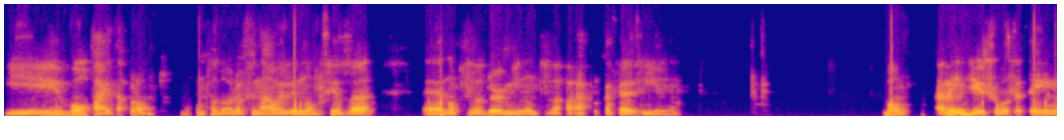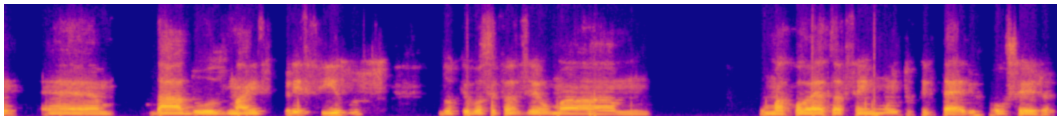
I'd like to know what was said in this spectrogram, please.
e voltar e tá pronto. O computador, ao final, ele não precisa, é, não precisa dormir, não precisa parar para o cafezinho. Né? Bom, além disso, você tem é, dados mais precisos do que você fazer uma, uma coleta sem muito critério, ou seja,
